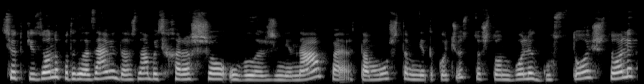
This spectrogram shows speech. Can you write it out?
все-таки зона под глазами должна быть хорошо увлажнена, потому что мне такое чувство, что он более густой, что ли.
